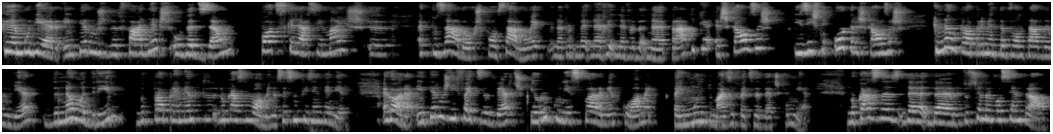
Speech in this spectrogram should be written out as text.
que a mulher, em termos de falhas ou de adesão, pode se calhar ser mais uh, acusada ou responsável, não é? Na, na, na, na prática, as causas, existem outras causas que não propriamente a vontade da mulher de não aderir do que propriamente no caso do homem. Não sei se me fiz entender. Agora, em termos de efeitos adversos, eu reconheço claramente que o homem tem muito mais efeitos adversos que a mulher. No caso da, da, da, do sistema nervoso central,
